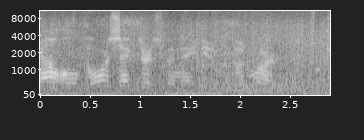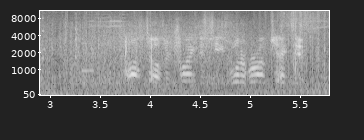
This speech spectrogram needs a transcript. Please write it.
now hold more sectors than they do. Good work. Hostiles are trying to seize one of our objectives.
